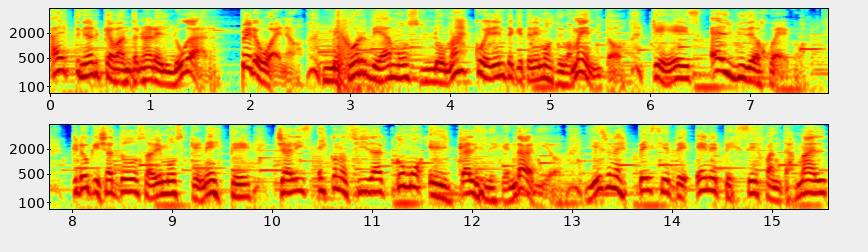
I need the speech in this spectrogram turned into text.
al tener que abandonar el lugar. Pero bueno, mejor veamos lo más coherente que tenemos de momento, que es el videojuego. Creo que ya todos sabemos que en este, Chalice es conocida como el Cáliz Legendario, y es una especie de NPC fantasmal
